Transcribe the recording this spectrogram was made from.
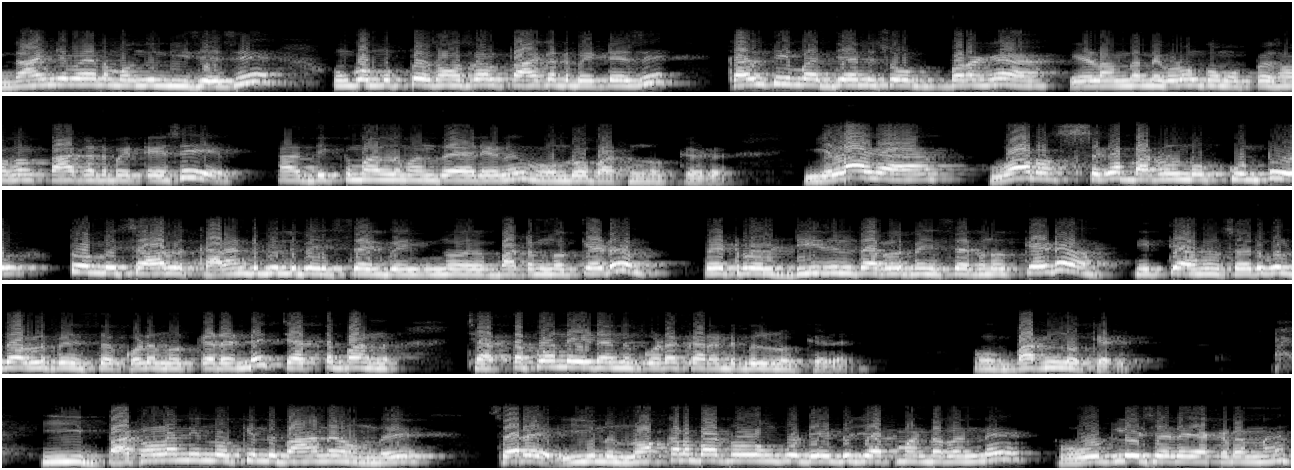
నాణ్యమైన మందుని తీసేసి ఇంకో ముప్పై సంవత్సరాలు తాకట్టు పెట్టేసి కల్తీ మద్యాన్ని శుభ్రంగా వీళ్ళందరినీ కూడా ఇంకో ముప్పై సంవత్సరాలు తాకట్టు పెట్టేసి ఆ దిక్కుమాలిన మంది తయారు చేయడానికి రెండో బటన్ నొక్కాడు. ఇలాగా వరుసగా బటన్ నొక్కుంటూ తొమ్మిది సార్లు కరెంటు బిల్లు పెంచడానికి బటన్ నొక్కాడు. పెట్రోల్ డీజిల్ ధరలు పెంచడానికి నొక్కాడు. నిత్యావసర సరుకుల ధరలు పెంచుతాకు కూడా నొక్కాడండి. చెత్త పన్ను చెత్త పన్ను వేయడానికి కూడా కరెంటు బిల్లు నొక్కాడు. ఒక బటన్ నొక్కాడు. ఈ బటన్లన్నీ నొక్కింది బాగానే ఉంది. సరే ఈయన నొక్కన బటన్లు ఇంకోటి ఏంటో చెప్పమంటారండి? రోడ్లు వేసాడు ఎక్కడన్నా?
